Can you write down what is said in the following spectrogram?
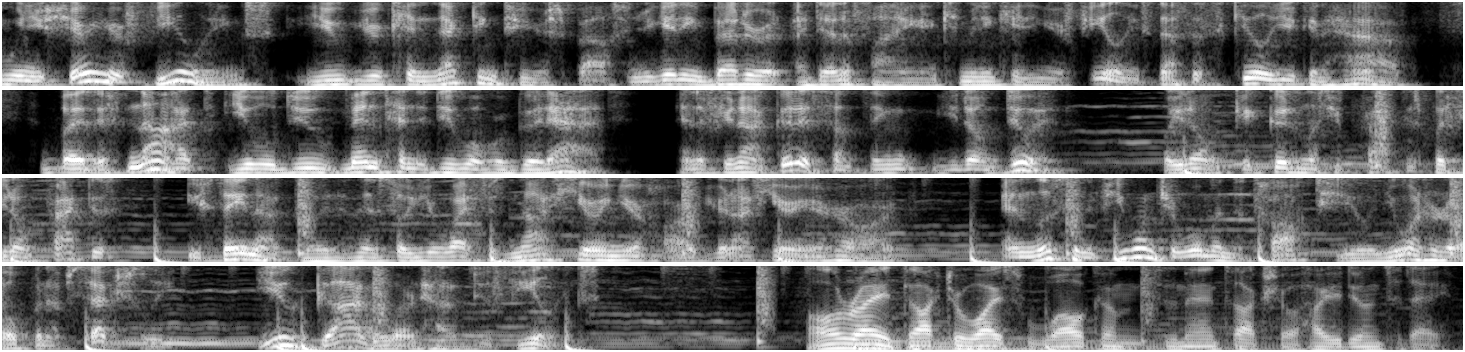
when you share your feelings, you, you're connecting to your spouse and you're getting better at identifying and communicating your feelings. That's a skill you can have. But if not, you will do, men tend to do what we're good at. And if you're not good at something, you don't do it. Well, you don't get good unless you practice. But if you don't practice, you stay not good. And then so your wife is not hearing your heart. You're not hearing her heart. And listen, if you want your woman to talk to you and you want her to open up sexually, you got to learn how to do feelings. All right, Dr. Weiss, welcome to the Man Talk Show. How are you doing today?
